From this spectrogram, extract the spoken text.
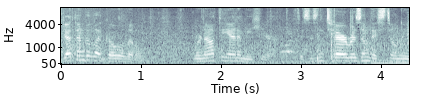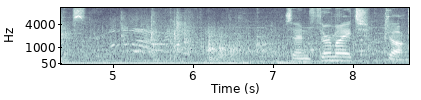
Get them to let go a little. We're not the enemy here. If this isn't terrorism, they still need us. Send Thermite, Doc.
